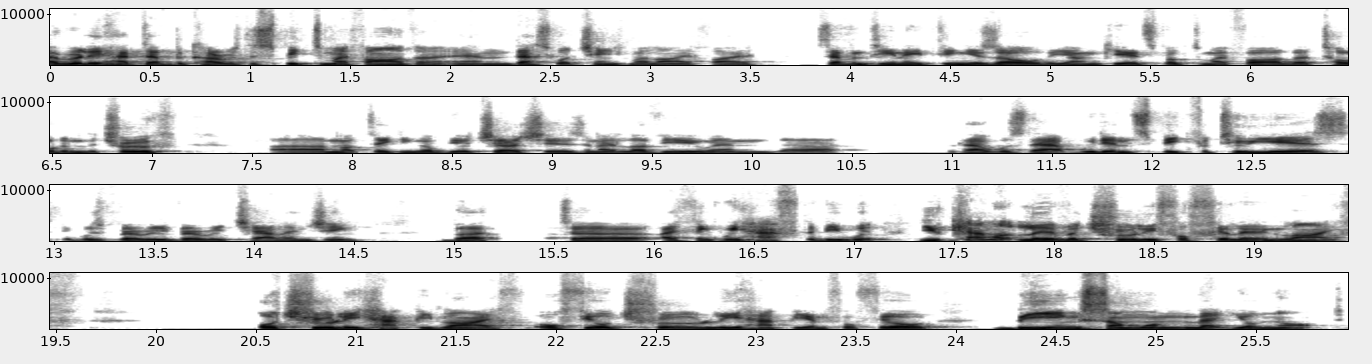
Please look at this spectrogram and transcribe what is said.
I really had to have the courage to speak to my father, and that's what changed my life. I 17, 18 years old, a young kid, spoke to my father, told him the truth uh, I'm not taking over your churches, and I love you. And uh, that was that. We didn't speak for two years. It was very, very challenging. But uh, I think we have to be. With, you cannot live a truly fulfilling life or truly happy life or feel truly happy and fulfilled being someone that you're not.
